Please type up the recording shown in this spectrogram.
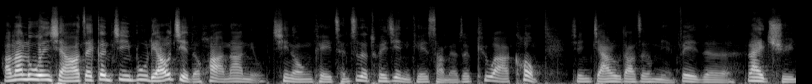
好，那如果你想要再更进一步了解的话，那你青龙可以诚挚的推荐，你可以扫描这个 Q R code，先加入到这个免费的赖群。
